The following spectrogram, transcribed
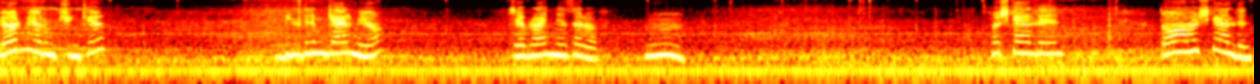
Görmüyorum çünkü. Bildirim gelmiyor. Cebrail Nezarov. Hmm. Hoş geldin. Doğa hoş geldin.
